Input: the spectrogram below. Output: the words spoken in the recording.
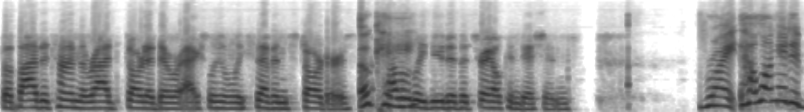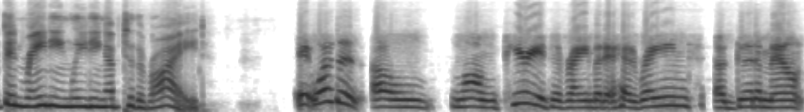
but by the time the ride started, there were actually only seven starters. Okay. Probably due to the trail conditions. Right. How long had it been raining leading up to the ride? It wasn't a long periods of rain, but it had rained a good amount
